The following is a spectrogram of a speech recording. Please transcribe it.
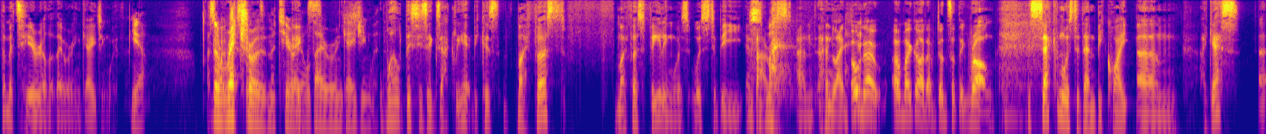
the material that they were engaging with. Yeah. So the I retro material Ex- they were engaging with. Well, this is exactly it because my first my first feeling was was to be is my- embarrassed and and like oh no oh my god I've done something wrong. The second was to then be quite um I guess uh,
